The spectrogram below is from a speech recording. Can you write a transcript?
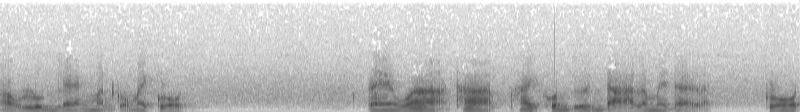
เอารุนแรงมันก็ไม่โกรธ แต่ว่าถ้าให้คนอื่นด่าแล้วไม่ได้ละโกรธ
